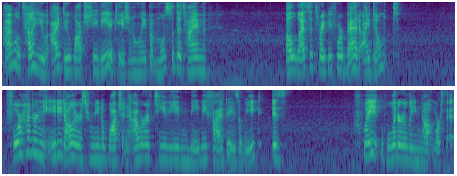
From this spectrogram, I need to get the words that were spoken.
I will tell you, I do watch TV occasionally, but most of the time, unless it's right before bed, I don't. $480 for me to watch an hour of TV, maybe five days a week, is quite literally not worth it.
